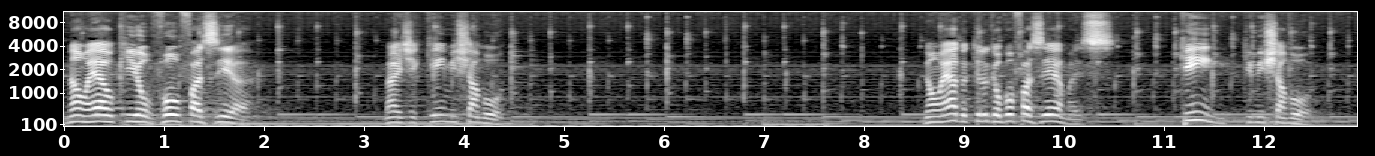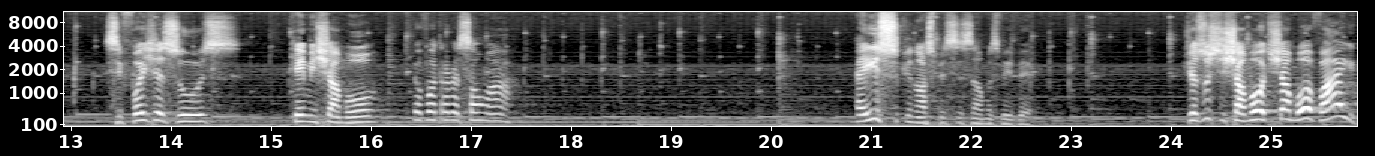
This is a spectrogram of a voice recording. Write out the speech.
não é o que eu vou fazer, mas de quem me chamou. Não é daquilo que eu vou fazer, mas quem que me chamou. Se foi Jesus quem me chamou, eu vou atravessar o mar. É isso que nós precisamos viver. Jesus te chamou, te chamou, vai.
